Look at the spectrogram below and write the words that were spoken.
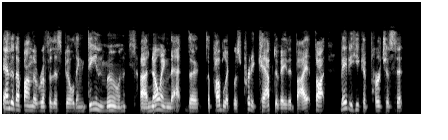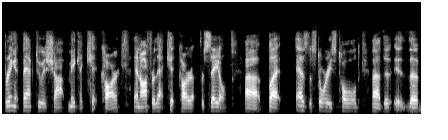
ended up on the roof of this building. Dean Moon, uh, knowing that the the public was pretty captivated by it, thought maybe he could purchase it bring it back to his shop, make a kit car, and offer that kit car up for sale. Uh, but as the story's told, uh, the the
